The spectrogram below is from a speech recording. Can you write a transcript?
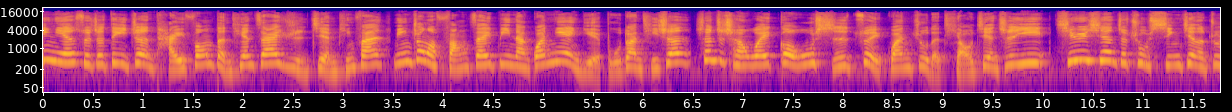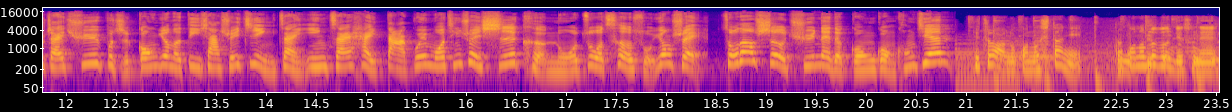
近年随着地震、台风等天灾日渐频繁，民众的防灾避难观念也不断提升，甚至成为购屋时最关注的条件之一。埼玉县这处新建的住宅区，不止公用的地下水井，在因灾害大规模停水时，可挪作厕所用水，走到社区内的公共空间。実はあのこの下にここの部分ですね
